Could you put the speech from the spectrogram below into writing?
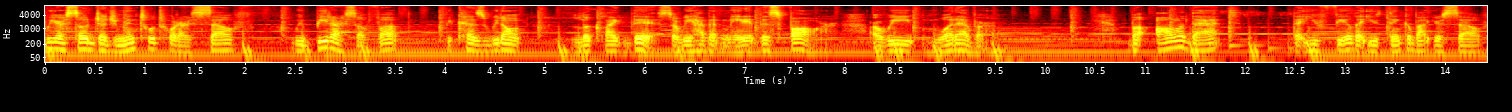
We are so judgmental toward ourselves. We beat ourselves up because we don't look like this, or we haven't made it this far, or we whatever. But all of that that you feel, that you think about yourself,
